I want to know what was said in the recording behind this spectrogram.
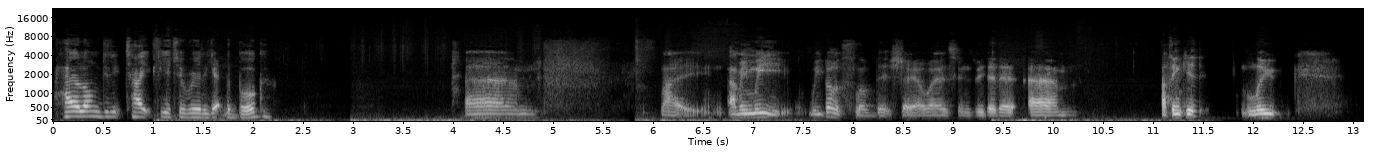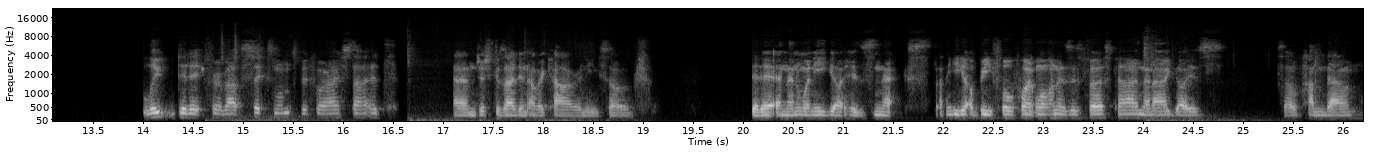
how long did it take for you to really get the bug? Um, like, I mean, we we both loved it straight away as soon as we did it. Um, I think it. Luke. Luke did it for about six months before I started, um, just because I didn't have a car and he sort of did it. And then when he got his next, I think he got a B four point one as his first car, and then I got his sort of hand down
